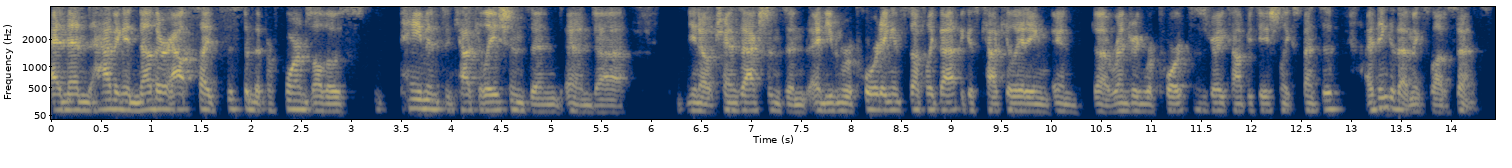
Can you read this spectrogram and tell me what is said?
and then having another outside system that performs all those payments and calculations and and uh, you know transactions and, and even reporting and stuff like that because calculating and uh, rendering reports is very computationally expensive i think that that makes a lot of sense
